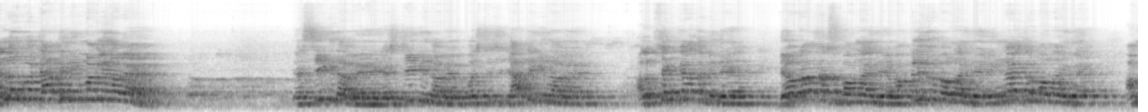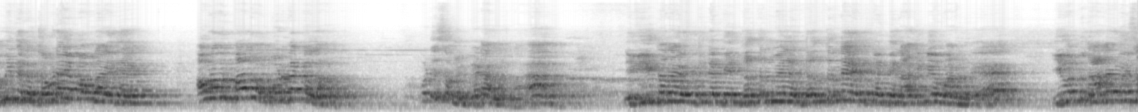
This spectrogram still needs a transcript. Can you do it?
ಎಲ್ಲರಿಗೂ ಜಾತಿ ನಿಮ್ಮಗಳಿದಾವೆ. ಎಸ್ ಸಿಗಿದಾವೆ ಎಸ್ ಟಿಗಿದಾವೆ ಪರಿಶಿಷ್ಟ ಜಾತಿಗಿದಾವೆ ಅಲ್ಪಸಂಖ್ಯಾತರಿದೆ ದೇವರಾಜ ಭವನ ಇದೆ ಒಕ್ಕಲಿಗರ ಭವನ ಇದೆ, ಲಿಂಗಾಯತರ ಭವನ ಇದೆ, ಅಂಬಿಕರ ಚೌಡಯ್ಯ ಭವನ ಇದೆ. ನೀವು ಈ ತರ ಎತ್ತುಕಟ್ಟಿ ದಂತ್ರ ಮೇಲೆ ದಲಿತರನ್ನೇ ಎತ್ತುಕಟ್ಟಿ ರಾಜಕೀಯ ಮಾಡಿದ್ರೆ, ಇವತ್ತು ನಾನೇ ದಿವಸ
